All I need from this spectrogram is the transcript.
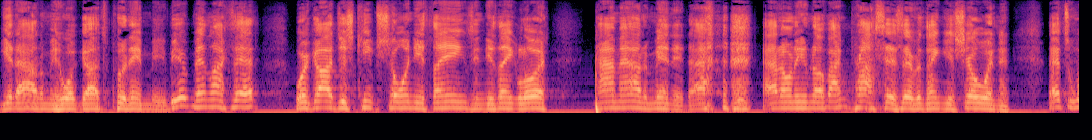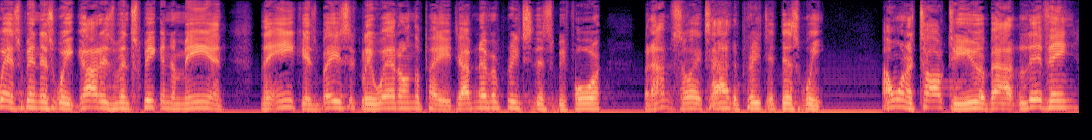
get out of me what God's put in me. Have you ever been like that? where God just keeps showing you things and you think, Lord, time out a minute. I, I don't even know if I can process everything you're showing. And that's the way it's been this week. God has been speaking to me and the ink is basically wet on the page. I've never preached this before, but I'm so excited to preach it this week. I want to talk to you about living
